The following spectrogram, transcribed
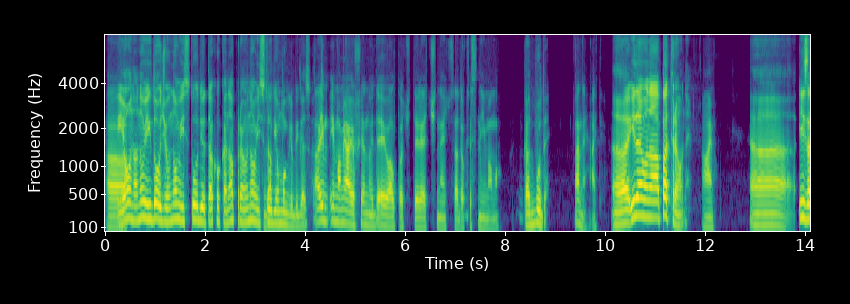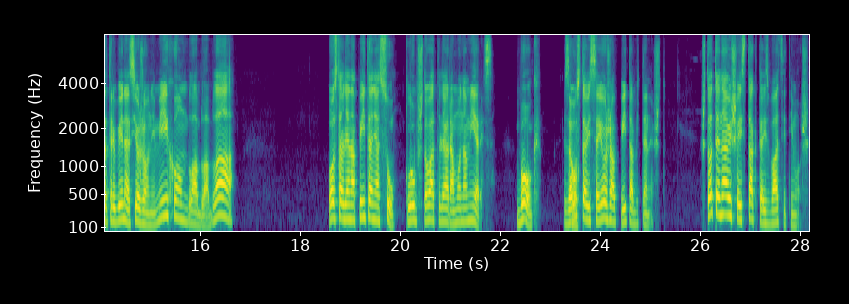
A, I on na uvijek dođe u novi studio, tako kad napravimo novi studio mogli bi ga zvati. a im- imam ja još jednu ideju, ali to ću ti reći, neću sad dok se snimamo. Kad bude. A ne, ajde. Uh, idemo na Patreone. Ajmo. Uh, iza tribine s Jožom i Mihom, bla bla bla. Postavljena pitanja su klub štovatelja Ramona Mjeresa. Bog, zaustavi se Joža, pita bi te nešto. Što te najviše iz takta izbaciti može?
